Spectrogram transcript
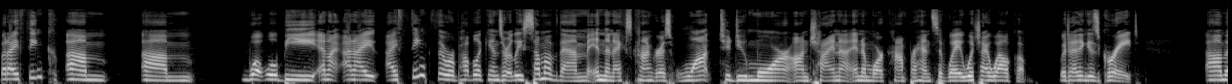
But I think um, um, what will be, and I and I, I think the Republicans, or at least some of them in the next Congress, want to do more on China in a more comprehensive way, which I welcome, which I think is great. Um,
